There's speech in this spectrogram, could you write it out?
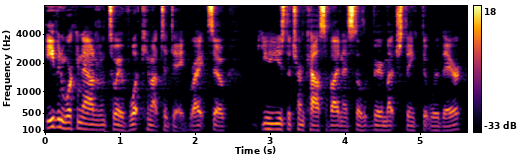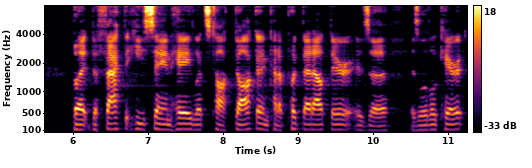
even working out of its way of what came out today, right? So you use the term calcified, and I still very much think that we're there. But the fact that he's saying, "Hey, let's talk DACA," and kind of put that out there as a as a little carrot,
